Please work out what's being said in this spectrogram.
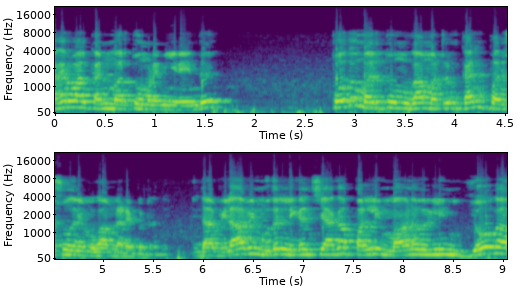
அகர்வால் கண் மருத்துவமனை இணைந்து பொது மருத்துவ முகாம் மற்றும் கண் பரிசோதனை முகாம் நடைபெற்றது. இந்த விழாவின் முதல் நிகழ்ச்சியாக பள்ளி மாணவர்களின் யோகா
